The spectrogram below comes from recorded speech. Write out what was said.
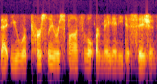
that you were personally responsible or made any decisions.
